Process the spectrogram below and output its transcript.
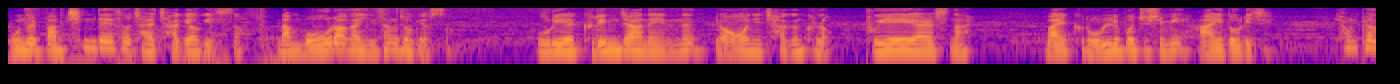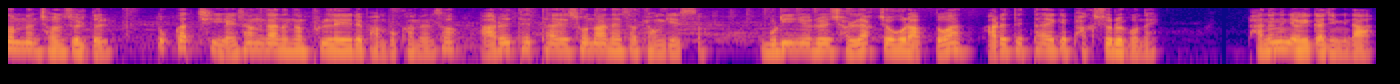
오늘 밤 침대에서 잘 자격이 있어. 난 모우라가 인상적이었어. 우리의 그림자 안에 있는 영원히 작은 클럽 VAR 스날 마이클 올리버 주심이 아이돌이지. 형편없는 전술들 똑같이 예상 가능한 플레이를 반복하면서 아르테타의 손 안에서 경기했어. 무리뉴를 전략적으로 압도한 아르테타에게 박수를 보내. 반응은 여기까지입니다.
